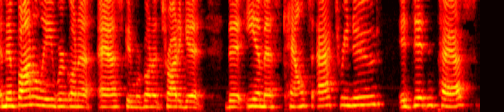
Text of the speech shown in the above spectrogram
And then finally, we're going to ask and we're going to try to get the EMS Counts Act renewed. It didn't pass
